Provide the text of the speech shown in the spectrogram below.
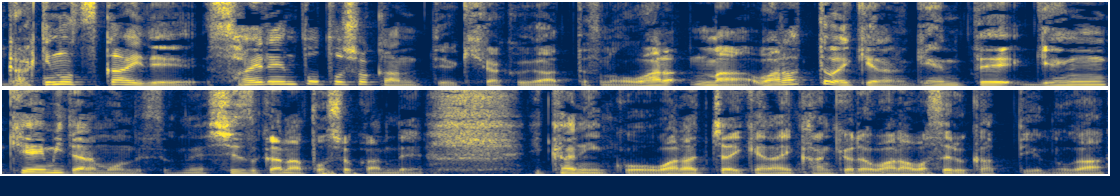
ガキの使いで、サイレント図書館っていう企画があって、その、わら、まあ、笑ってはいけないの限定、原型みたいなもんですよね。静かな図書館で、いかにこう、笑っちゃいけない環境で笑わせるかっていうのが、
